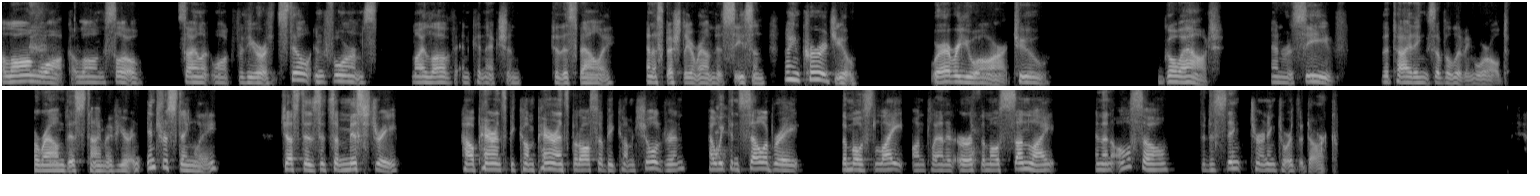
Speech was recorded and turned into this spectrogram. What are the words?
A long walk, a long, slow, silent walk for the earth. It still informs my love and connection to this valley and especially around this season. I encourage you, wherever you are, to go out and receive the tidings of the living world around this time of year. And interestingly, just as it's a mystery how parents become parents, but also become children, how we can celebrate the most light on planet Earth, the most sunlight, and then also the distinct turning toward the dark.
